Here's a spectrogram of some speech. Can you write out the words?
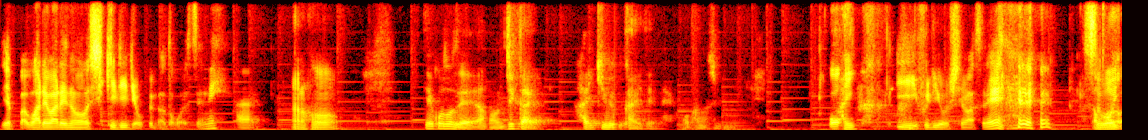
やっぱ我々の仕切り力のところですよねはい。なるほど。ということで、あの次回、配給会でお楽しみに。お、はいいいふりをしてますね すごい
